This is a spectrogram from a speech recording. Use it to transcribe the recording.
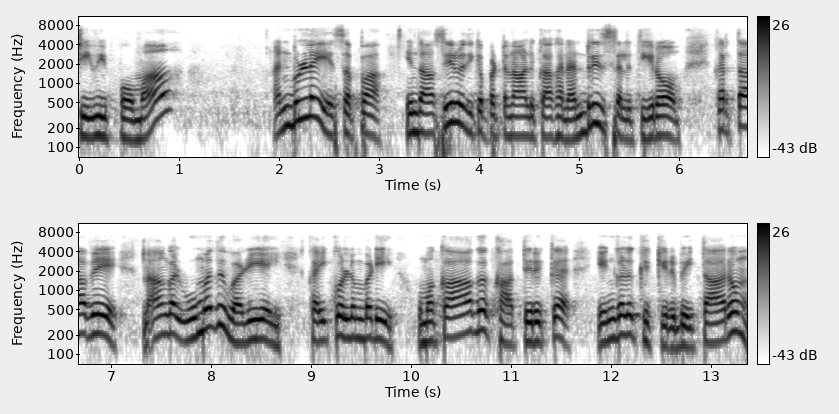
ஜீவிப்போமா? அன்புள்ள ஏசப்பா இந்த ஆசீர்வதிக்கப்பட்ட நாளுக்காக நன்றி செலுத்துகிறோம். கர்த்தாவே நாங்கள் உமது வழியை கை கொள்ளும்படி உமக்காக காத்திருக்க எங்களுக்கு கிருபை தாரும்.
